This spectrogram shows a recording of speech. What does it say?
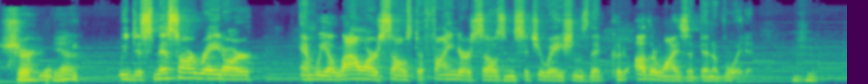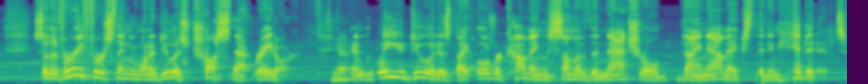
Sure. Yeah. We, we dismiss our radar and we allow ourselves to find ourselves in situations that could otherwise have been avoided. Mm-hmm. So, the very first thing we want to do is trust that radar. Yeah. And the way you do it is by overcoming some of the natural dynamics that inhibit it.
